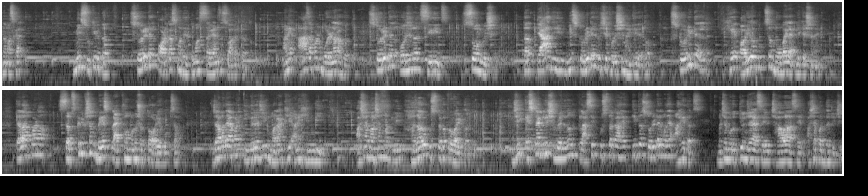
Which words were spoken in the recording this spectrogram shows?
नमस्कार. मी सुकीर्त स्टोरीटेल पॉडकास्टमध्ये तुम्हा सगळ्यांचं स्वागत करतो. आणि आज आपण बोलणार आहोत स्टोरीटेल ओरिजिनल सिरीज सोम विषयी. तर त्याआधी मी स्टोरीटेल विषयी थोडीशी माहिती देतो. स्टोरीटेल हे ऑडिओ बुकचं मोबाईल ऍप्लिकेशन आहे. त्याला आपण सबस्क्रिप्शन बेस्ड प्लॅटफॉर्म म्हणू शकतो ऑडिओ बुकचा ज्यामध्ये आपण इंग्रजी मराठी आणि हिंदी अशा भाषांमधली हजारो पुस्तकं प्रोव्हाइड करतो. जी एस्टॅब्लिश वेल नोन क्लासिक पुस्तकं आहेत ती तर स्टोरीटेलमध्ये आहेतच. म्हणजे मृत्युंजय असेल छावा असेल अशा पद्धतीची.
